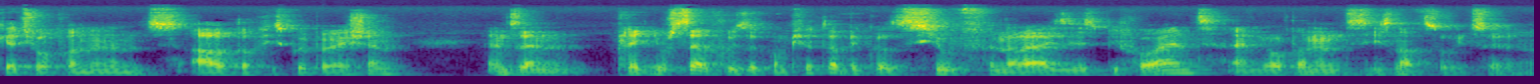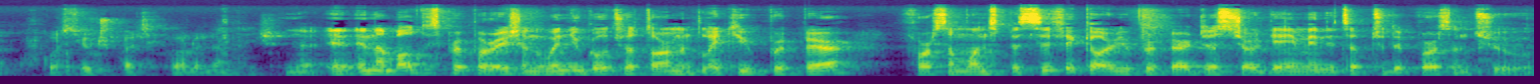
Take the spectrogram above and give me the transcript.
get your opponent out of his preparation and then play yourself with the computer because you've analyzed this beforehand and your opponent is not. So it's a, of course, huge practical advantage. Yeah, and, and about this preparation, when you go to a tournament, like you prepare for someone specific, or you prepare just your game, and it's up to the person to.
